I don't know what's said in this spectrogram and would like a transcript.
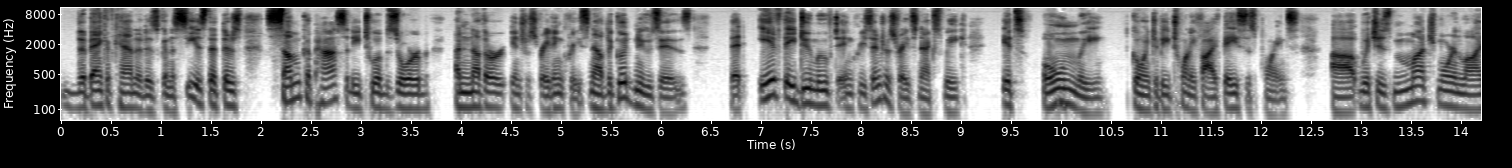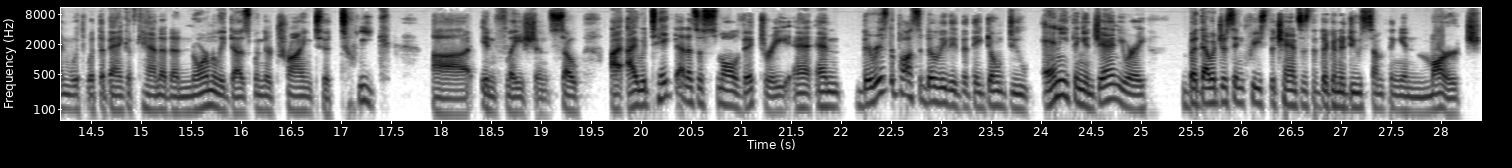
the Bank of Canada is going to see is that there's some capacity to absorb another interest rate increase. Now, the good news is that if they do move to increase interest rates next week, it's only going to be 25 basis points, uh, which is much more in line with what the Bank of Canada normally does when they're trying to tweak uh, inflation. So I, I, would take that as a small victory. And, and, there is the possibility that they don't do anything in January, but that would just increase the chances that they're going to do something in March.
